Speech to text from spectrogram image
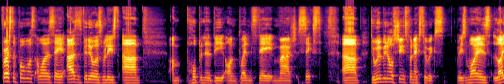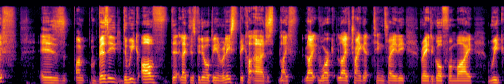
first and foremost, I want to say as this video is released, um, I'm hoping it'll be on Wednesday, March 6th. Um, there will be no streams for next two weeks. Reason why is life is I'm busy the week of the, like this video being released because uh, just life, like work, life, trying to get things ready, ready to go for my week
